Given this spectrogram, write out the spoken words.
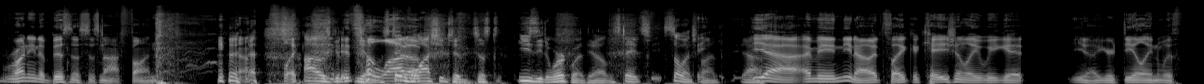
running a business is not fun. You know, like I was gonna. it's yeah, a the lot state of of- Washington just easy to work with. You know, the state's so much fun. Yeah. yeah. I mean, you know, it's like occasionally we get you know you're dealing with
